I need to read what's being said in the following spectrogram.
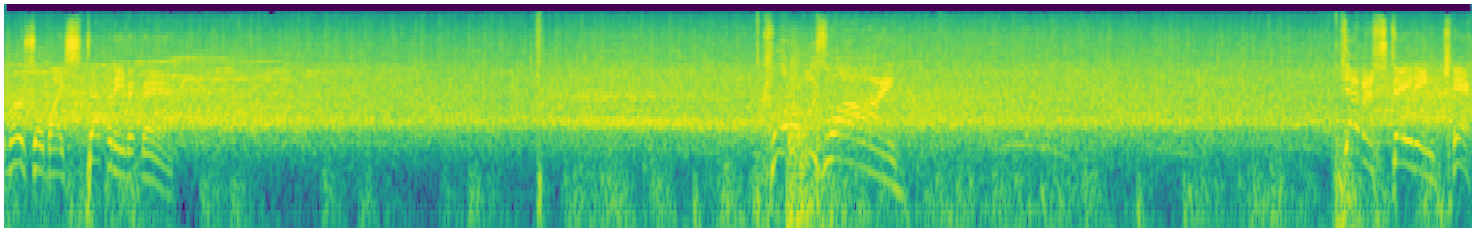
Reversal by Stephanie McMahon. Clothesline. Devastating kick.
